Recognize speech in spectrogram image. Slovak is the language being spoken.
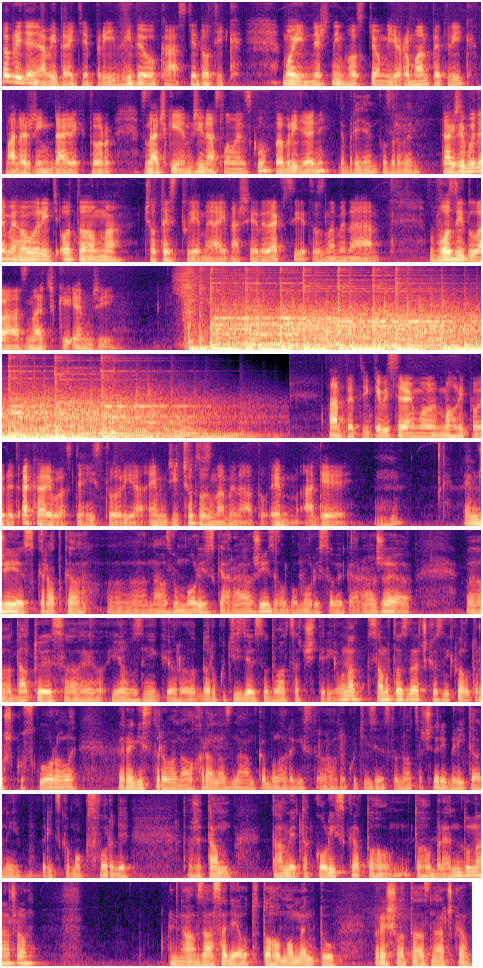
Dobrý deň a vítajte pri videokáste Dotyk. Mojím dnešným hostom je Roman Petrík, managing director značky MG na Slovensku. Dobrý deň. Dobrý deň, pozdravujem. Takže budeme hovoriť o tom, čo testujeme aj v našej redakcii, to znamená vozidla značky MG. Pán Petrík, keby ste nám mohli povedať, aká je vlastne história MG, čo to znamená to M a G? Uh-huh. MG je skrátka e, názvu Morris Garages alebo Morrisové garáže a e, datuje sa jeho vznik do roku 1924. Ona, samotná značka vznikla trošku skôr, ale registrovaná ochranná známka bola registrovaná v roku 1924 v Británii, v britskom Oxforde. Takže tam, tam je tá kolíska toho, toho brandu nášho. No a v zásade od toho momentu prešla tá značka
